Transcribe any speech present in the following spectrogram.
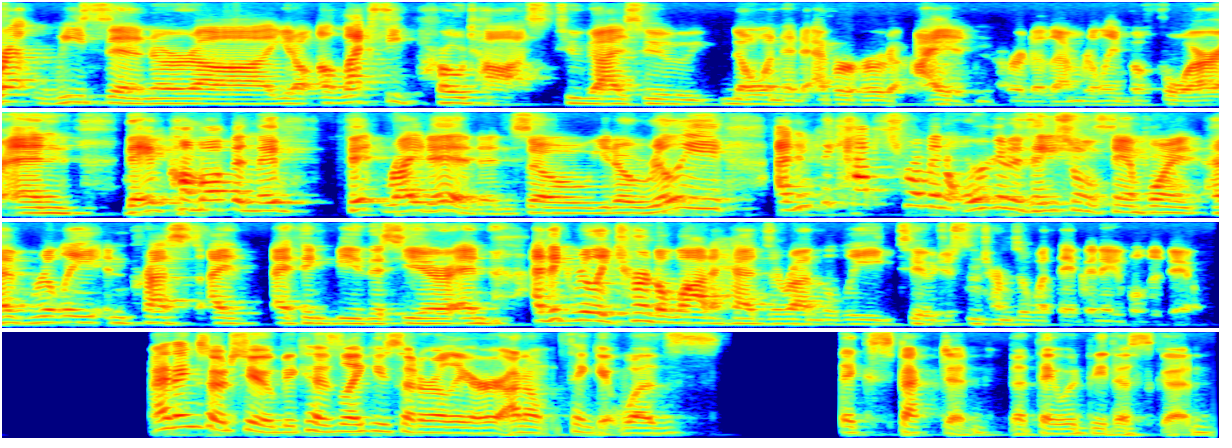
Brett Leason or uh, you know Alexi Protas, two guys who no one had ever heard. Of. I hadn't heard of them really before, and they've come up and they've fit right in. And so you know, really, I think the Caps from an organizational standpoint have really impressed. I I think me this year, and I think really turned a lot of heads around the league too, just in terms of what they've been able to do. I think so too, because like you said earlier, I don't think it was expected that they would be this good.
